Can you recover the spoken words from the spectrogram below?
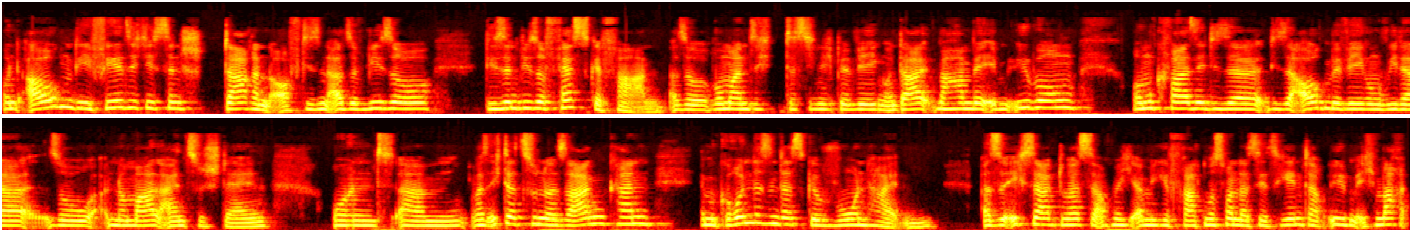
Und Augen, die fehlsichtig sind, starren oft. Die sind also wie so, die sind wie so festgefahren, also wo man sich, dass sie nicht bewegen. Und da haben wir eben Übungen, um quasi diese, diese Augenbewegung wieder so normal einzustellen. Und ähm, was ich dazu nur sagen kann, im Grunde sind das Gewohnheiten. Also ich sage, du hast ja auch mich irgendwie gefragt, muss man das jetzt jeden Tag üben? Ich mache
